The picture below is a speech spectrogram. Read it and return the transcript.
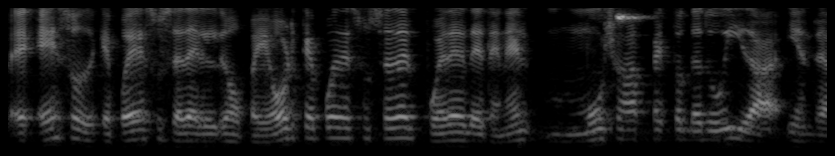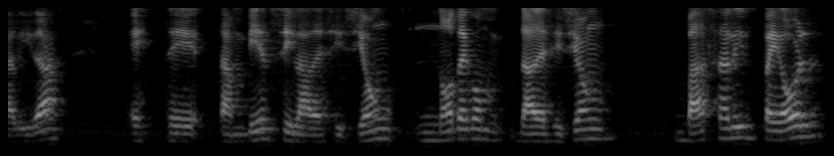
e, eso que puede suceder, lo peor que puede suceder puede detener muchos aspectos de tu vida y en realidad este, también si la decisión no te, la decisión va a salir peor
